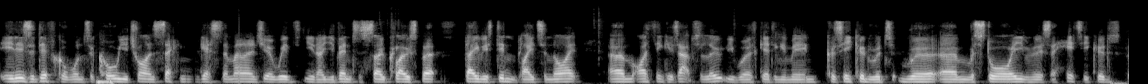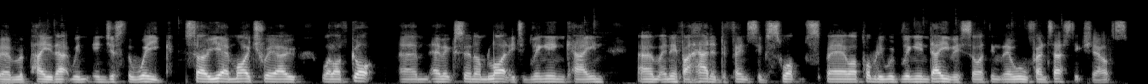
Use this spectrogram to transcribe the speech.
It is a difficult one to call. You try and second guess the manager with you know Juventus so close, but Davies didn't play tonight um, I think it's absolutely worth getting him in because he could re- um, restore, even if it's a hit, he could uh, repay that in, in just the week. So yeah, my trio. Well, I've got um, Eriksen, I'm likely to bring in Kane. Um, and if I had a defensive swap spare, I probably would bring in Davies. So I think they're all fantastic shouts.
